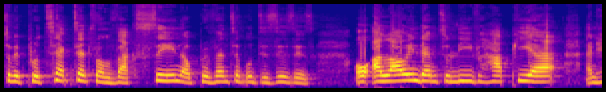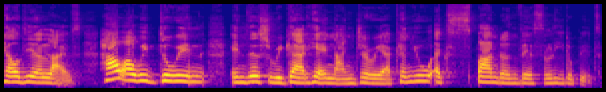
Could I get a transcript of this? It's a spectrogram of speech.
to be protected from vaccine or preventable diseases or allowing them to live happier and healthier lives? How are we doing in this regard here in Nigeria? Can you expand on this a little bit?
